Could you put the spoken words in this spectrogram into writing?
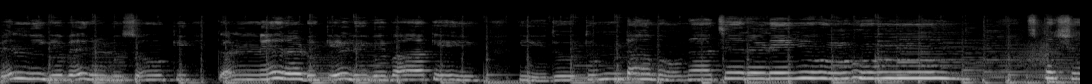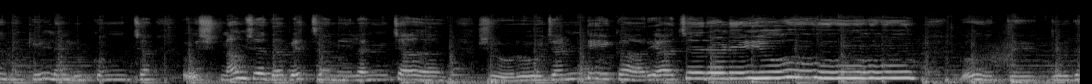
ಬೆನ್ನಿಗೆ ಬೆರಳು ಸೋಕಿ, ಕಣ್ಣೆರಡು ಕೇಳಿವೆ ಬಾಕಿ. ಇದು ತುಂಟ ಮೌನಾಚರಣೆಯೂ ಸ್ಪರ್ಶವ ಕೇಳಲು ಕೊಂಚ, ಉಷ್ಣಾಂಶದ ಬೆಚ್ಚನೆ ಲಂಚ. ಶುರು ಜಂಟಿ ಕಾರ್ಯಾಚರಣೆಯೂ. ಗೊತ್ತಿದ್ದು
